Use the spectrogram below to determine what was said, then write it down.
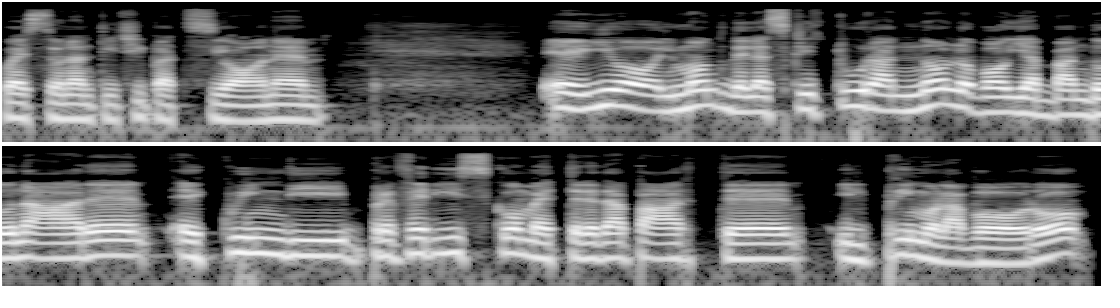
questa è un'anticipazione. E io il mondo della scrittura non lo voglio abbandonare e quindi preferisco mettere da parte il primo lavoro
